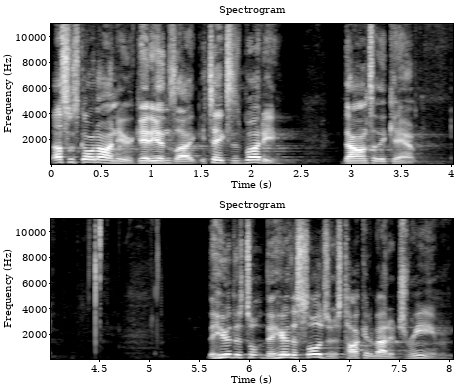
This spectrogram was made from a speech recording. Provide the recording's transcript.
That's what's going on here. Gideon's like, he takes his buddy down to the camp. They hear the, they hear the soldiers talking about a dream,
